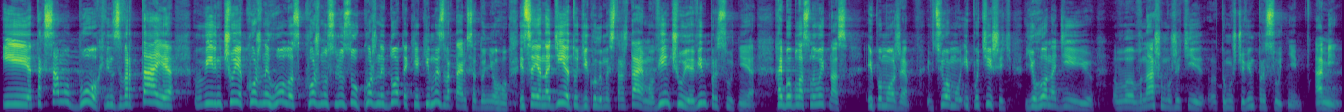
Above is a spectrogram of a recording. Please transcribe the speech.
І так само Бог він звертає, він чує кожний голос, кожну сльозу, кожний дотик, який ми звертаємося до нього. І це є надія тоді, коли ми страждаємо. Він чує, він присутній. Хай Бог благословить нас і поможе в цьому, і потішить Його надією в нашому житті, тому що він присутній. Амінь.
